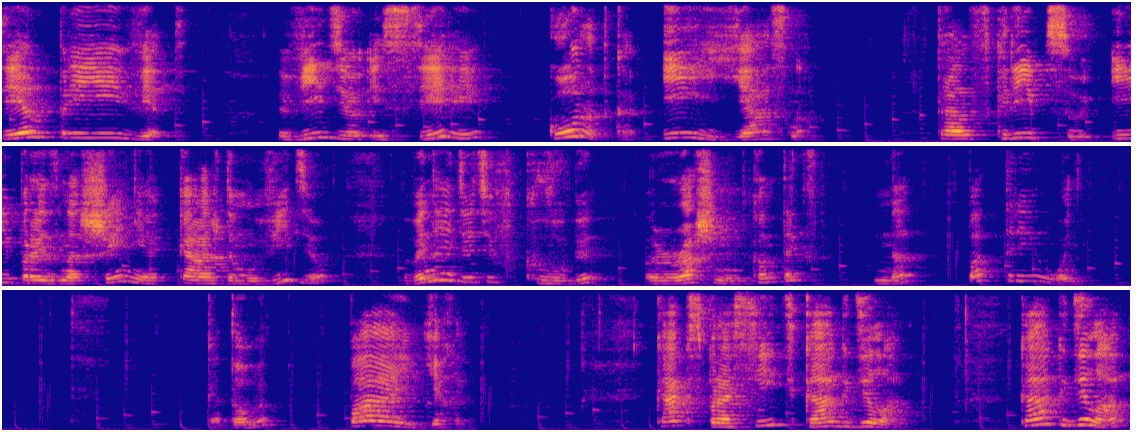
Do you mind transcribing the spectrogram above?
Всем привет! Видео из серии «Коротко и ясно». Транскрипцию и произношение каждому видео вы найдете в клубе Russian in Context на Patreon. Готовы? Поехали! Как спросить, как дела? Как дела?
